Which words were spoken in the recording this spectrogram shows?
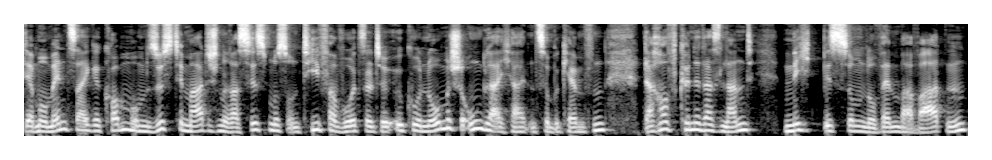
der Moment sei gekommen, um systematischen Rassismus und tief verwurzelte ökonomische Ungleichheiten zu bekämpfen. Darauf könne das Land nicht bis zum November warten.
